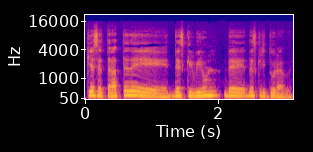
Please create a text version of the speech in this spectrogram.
que se trate de, de escribir un, de, de escritura, güey,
